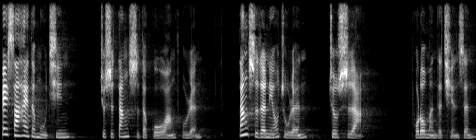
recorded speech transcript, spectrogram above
被杀害的母亲就是当时的国王夫人，当时的牛主人就是啊婆罗门的前身。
